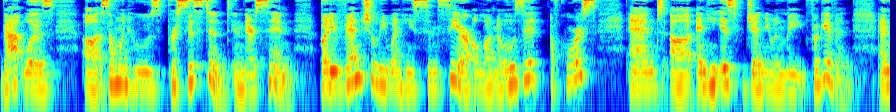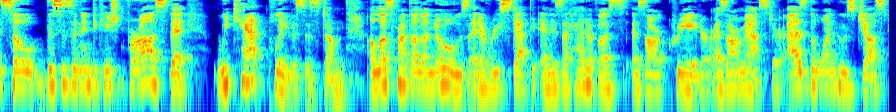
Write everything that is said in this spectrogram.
That was, uh, someone who's persistent in their sin. But eventually when he's sincere, Allah knows it, of course, and, uh, and he is genuinely forgiven. And so this is an indication for us that we can't play the system. Allah subhanahu wa ta'ala knows at every step and is ahead of us as our creator, as our master, as the one who's just.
